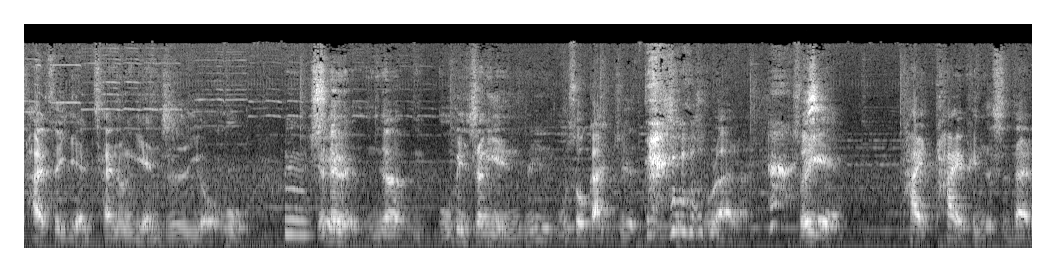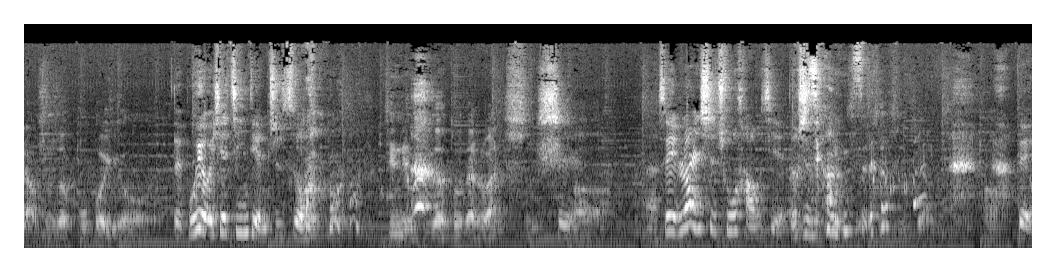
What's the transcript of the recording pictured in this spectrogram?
才是言才能言之有物。嗯，绝对你的无病呻吟，你无所感觉，写不出来了。所以太太平的时代，老实说不会有，对，不会有一些经典之作。经典之作都在乱世，是啊，所以乱世出豪杰都是这样子，是这样的。对，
